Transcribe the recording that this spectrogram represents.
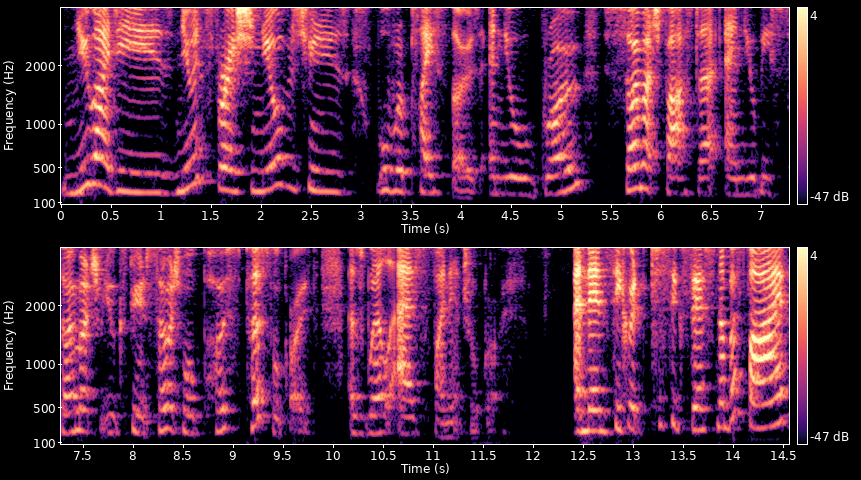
new ideas, new inspiration, new opportunities will replace those and you'll grow so much faster and you'll be so much, you experience so much more post personal growth as well as financial growth. And then secret to success number five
